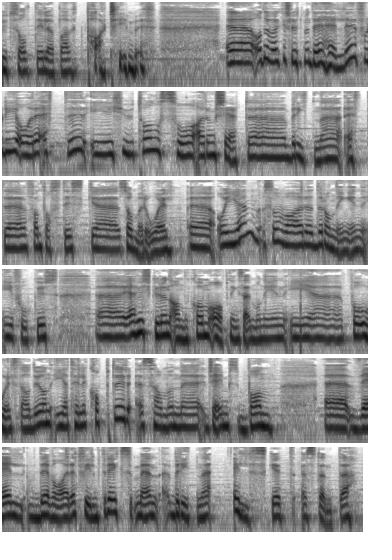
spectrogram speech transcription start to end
utsolgt i løpet av et par timer. Eh, og det var ikke slutt med det heller, fordi året etter, i 2012, så arrangerte britene et eh, fantastisk eh, sommer-OL. Og igjen så var dronningen i fokus. Jeg husker hun ankom åpningsseremonien på OL-stadion i et helikopter sammen med James Bond. vel, det var et filmtriks, men britene elsket stuntet.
